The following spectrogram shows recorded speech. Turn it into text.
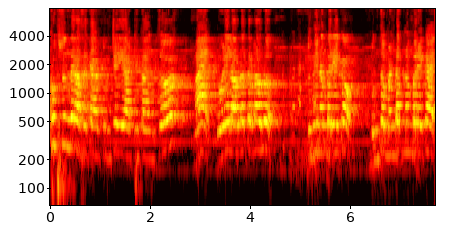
खूप सुंदर असं त्या तुमच्या या ठिकाणचं माय डोळे लावलं तर लावलं. तुम्ही नंबर एक आहो. तुमचा मंडप नंबर एक आहे.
